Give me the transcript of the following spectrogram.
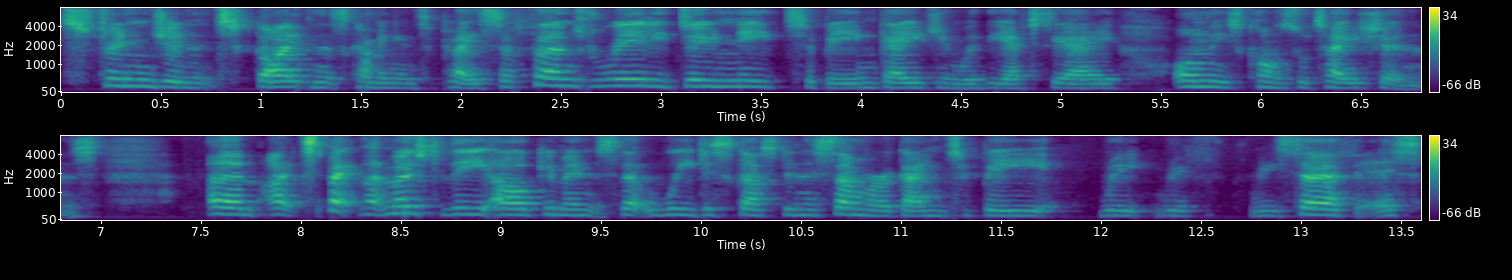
stringent guidance coming into place. So firms really do need to be engaging with the FCA on these consultations um, I expect that most of the arguments that we discussed in the summer are going to be re, re, resurface.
